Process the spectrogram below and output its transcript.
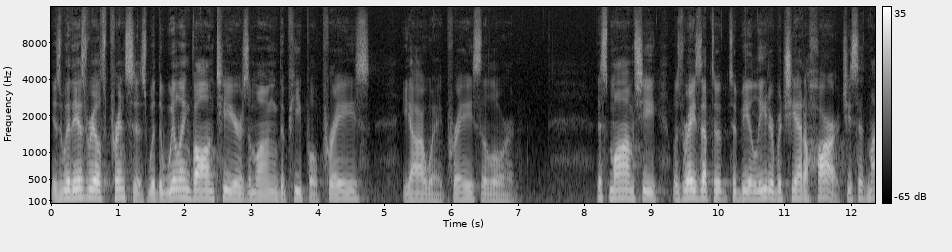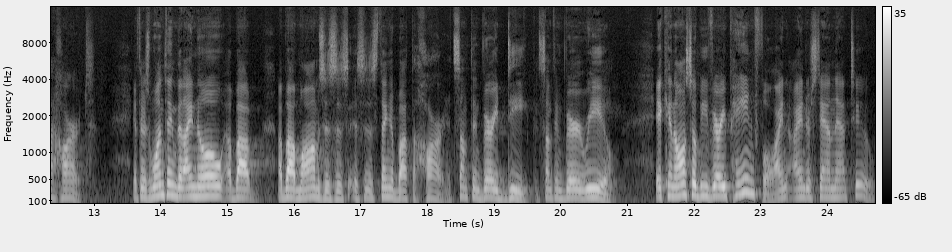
is with Israel's princes, with the willing volunteers among the people. Praise Yahweh, praise the Lord. This mom, she was raised up to, to be a leader, but she had a heart. She said, My heart. If there's one thing that I know about, about moms, is this, is this thing about the heart. It's something very deep, it's something very real. It can also be very painful. I, I understand that too.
